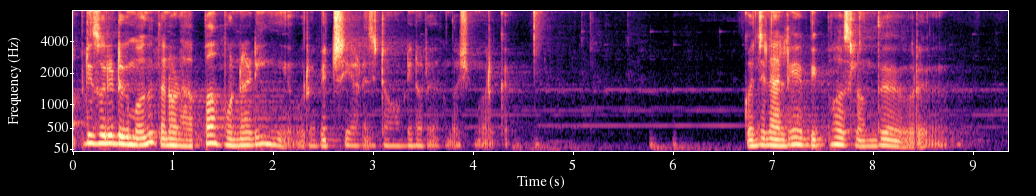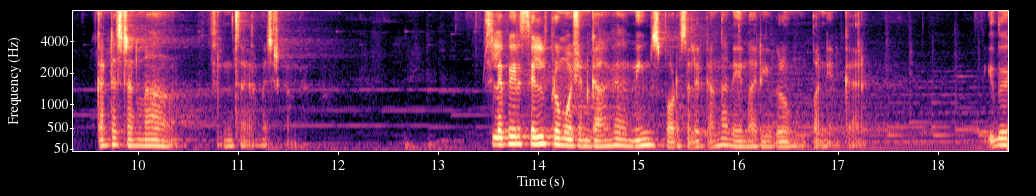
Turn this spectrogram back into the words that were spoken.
அப்படி சொல்லிட்டு இருக்கும்போது தன்னோட அப்பா முன்னாடி ஒரு வெற்றி அடைஞ்சிட்டோம் அப்படின்னு ஒரு சந்தோஷமும் இருக்குது கொஞ்ச நாள்லேயே பிக் பாஸில் வந்து ஒரு கண்டஸ்டன்ட்லாம் ஃப்ரெண்ட்ஸ் ஆரம்பிச்சிருக்காங்க. சில பேர் செல்ஃப் ப்ரொமோஷனுக்காக மீம்ஸ் போட சொல்லியிருக்காங்க. அதே மாதிரி இவரும் பண்ணியிருக்காரு. இது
